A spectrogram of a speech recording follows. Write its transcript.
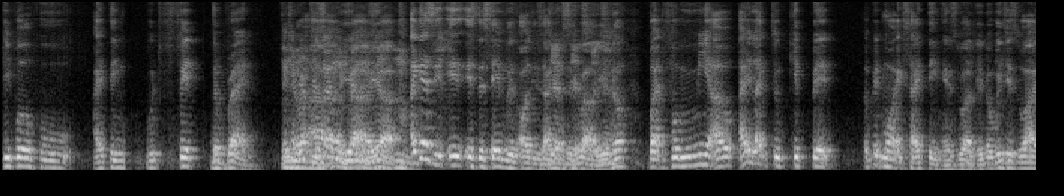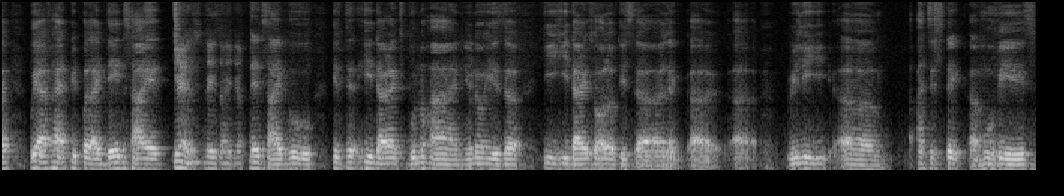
people who I think would fit the brand. They can Uh, represent the yeah, yeah. Mm. I guess it, it, it's the same with all designers Yes, as yes, well, you know. But for me, I, I like to keep it a bit more exciting as well, you know, which is why we have had people like Dain Said, Yes, there's like yeah. Dain Said who is the, he directs Bunohan, you know, he's a he, he directs all of these uh, like uh, uh, really um, artistic uh, movies.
